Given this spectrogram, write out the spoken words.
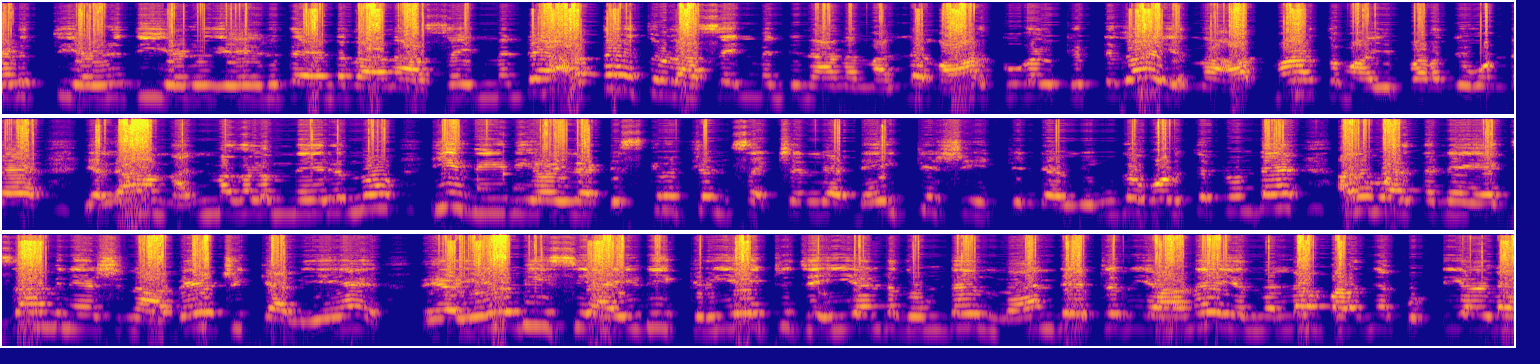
എടുത്ത് എഴുതി എഴു- എഴുതേണ്ടതാണ് അസൈൻമെന്റ് അത്തരത്തിലുള്ള അസൈൻമെന്റിനാണ് നല്ല മാർക്കുകൾ കിട്ടുക എന്ന് ആത്മാർത്ഥമായി പറഞ്ഞുകൊണ്ട് എല്ലാ നന്മകളും നേരുന്നു. ഈ വീഡിയോയിലെ ഡിസ്ക്രിപ്ഷൻ സെക്ഷനിലെ ഡേറ്റ് ഷീറ്റിന്റെ ലിങ്ക് കൊടുത്തിട്ടുണ്ട്. അതുപോലെ തന്നെ എക്സാമിനേഷന് അപേക്ഷിക്കാൻ A B C I D create ചെയ്യേണ്ടതുണ്ട്. മാൻഡേറ്ററി ആണ് എന്നെല്ലാം പറഞ്ഞ കുട്ടികളുടെ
